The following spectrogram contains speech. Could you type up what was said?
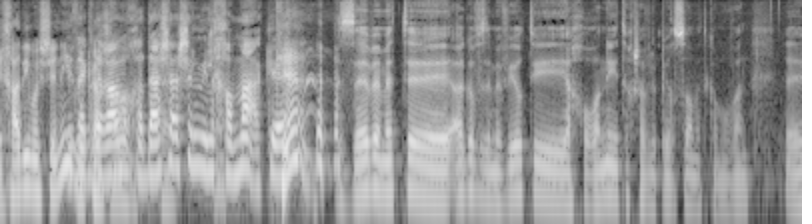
אחד עם השני, זה וככה... זו הגדרה חדשה כן. של מלחמה, כן? כן. זה באמת, אה, אגב, זה מביא אותי אחורנית, עכשיו לפרסומת כמובן. אה,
